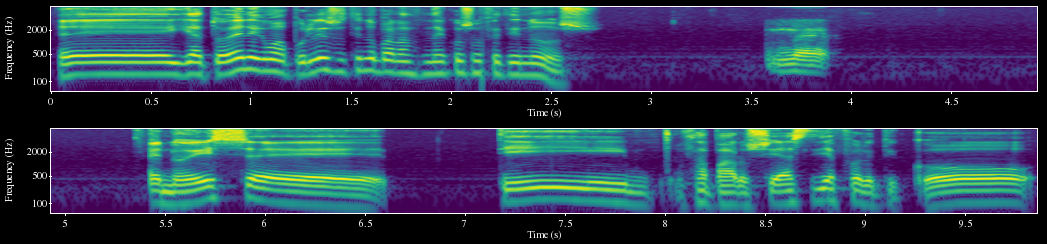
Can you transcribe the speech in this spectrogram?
Ε, για το ένιγμα που λες ότι είναι ο Παναθηναϊκός ο φετινός. Ναι. Εννοείς ε, τι θα παρουσιάσει διαφορετικό,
